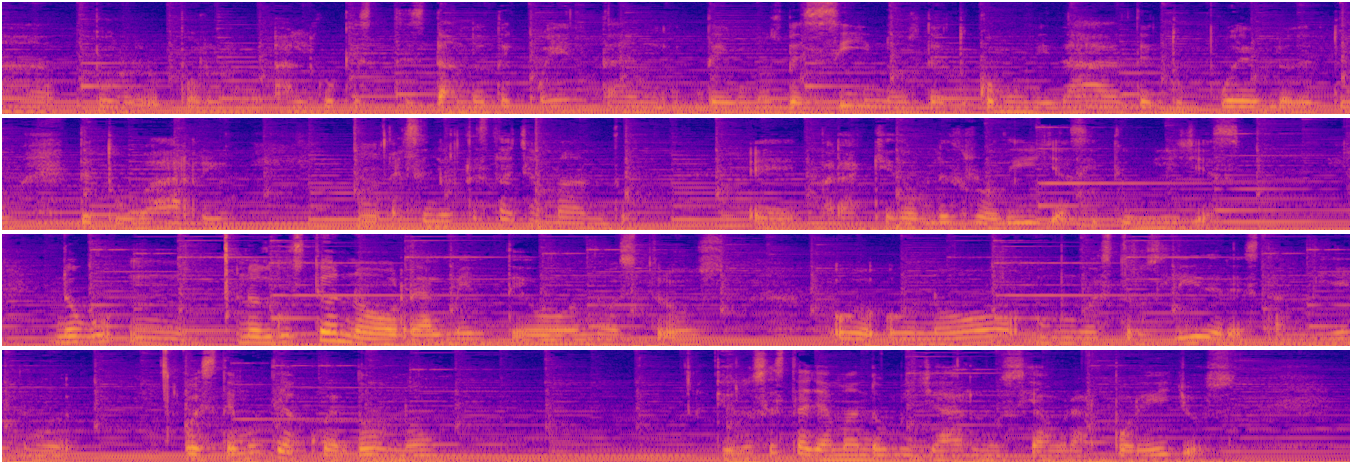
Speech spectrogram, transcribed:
por, algo que estés dándote cuenta de unos vecinos, de tu comunidad, de tu pueblo, de tu, de tu barrio. Mm, el Señor te está llamando eh, para que dobles rodillas y te humilles. No, mm, nos guste o no realmente, o nuestros, o, no nuestros líderes también, o estemos de acuerdo o no Dios nos está llamando a humillarnos y a orar por ellos.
